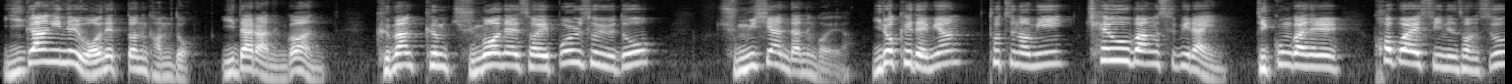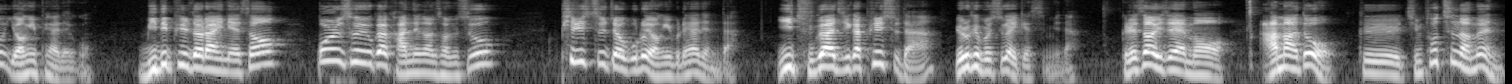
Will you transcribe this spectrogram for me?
이강인을 원했던 감독 이다라는 건 그만큼 중원에서의 볼 소유도 중시한다는 거예요. 이렇게 되면 토트넘이 최후방 수비 라인 뒷공간을 커버할 수 있는 선수 영입해야 되고 미드필더 라인에서 볼 소유가 가능한 선수 필수적으로 영입을 해야 된다. 이 두 가지가 필수다. 이렇게 볼 수가 있겠습니다. 그래서 이제 뭐 아마도 그 지금 토트넘은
